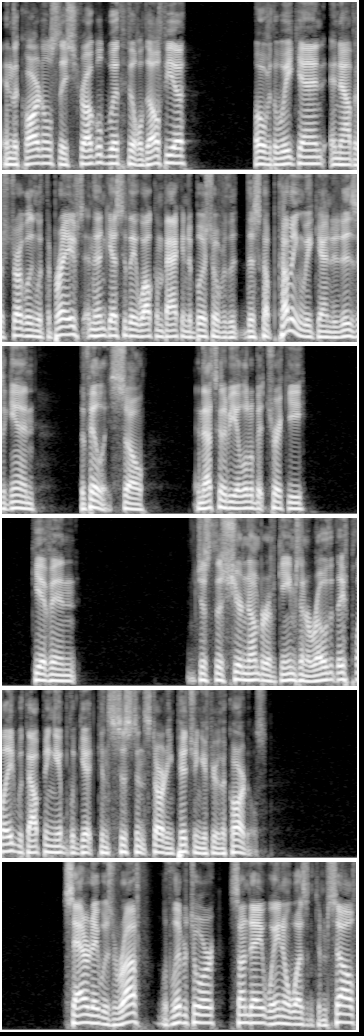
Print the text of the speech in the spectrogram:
And the Cardinals, they struggled with Philadelphia over the weekend, and now they're struggling with the Braves. And then guess who they welcome back into Busch over the, this upcoming weekend? It is, again, the Phillies. So, and that's going to be a little bit tricky given just the sheer number of games in a row that they've played without being able to get consistent starting pitching if you're the Cardinals. Saturday was rough with Liberatore. Sunday, Wayno wasn't himself.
